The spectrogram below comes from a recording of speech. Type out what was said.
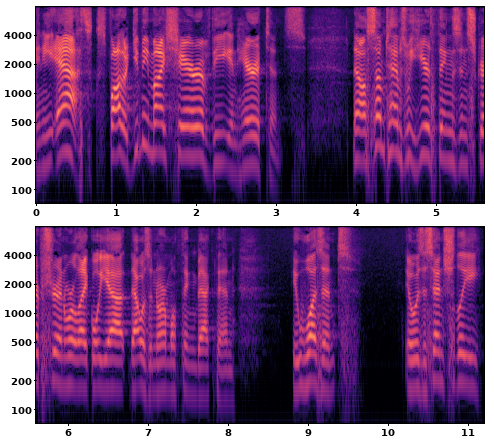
and he asks, Father, give me my share of the inheritance. Now, sometimes we hear things in Scripture and we're like, well, yeah, that was a normal thing back then. It wasn't. It was essentially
